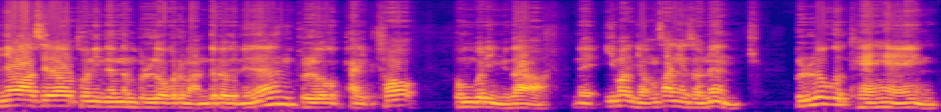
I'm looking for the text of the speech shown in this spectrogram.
안녕하세요. 돈이 되는 블로그를 만들어드리는 블로그 파이터 돈블입니다. 네, 이번 영상에서는 블로그 대행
